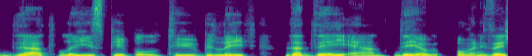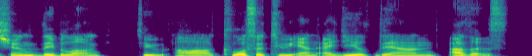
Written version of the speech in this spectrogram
that leads people to believe that they and the organization they belong to are closer to an ideal than others.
